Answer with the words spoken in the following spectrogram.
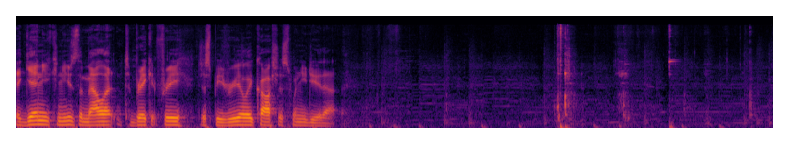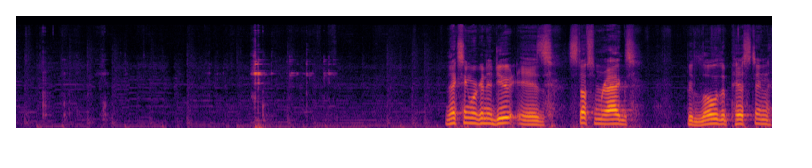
again, you can use the mallet to break it free. Just be really cautious when you do that. Next thing we're going to do is stuff some rags below the piston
